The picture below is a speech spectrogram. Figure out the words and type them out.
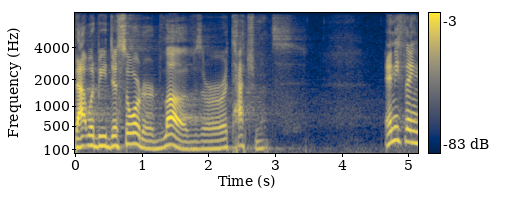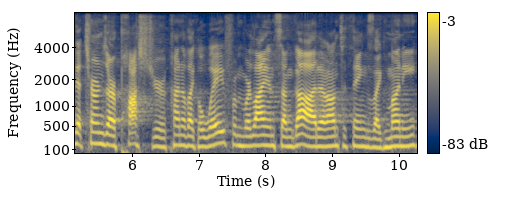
That would be disordered loves or attachments. Anything that turns our posture kind of like away from reliance on God and onto things like money,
